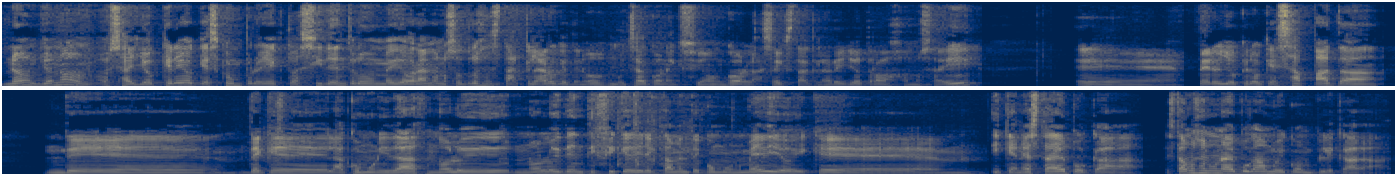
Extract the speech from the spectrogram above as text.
No, yo no, o sea, yo creo que es que un proyecto así dentro de un medio grande, nosotros está claro que tenemos mucha conexión con la sexta, claro, y yo trabajamos ahí, eh, pero yo creo que esa pata de, que la comunidad no lo, no lo, identifique directamente como un medio y que, y que en esta época, estamos en una época muy complicada,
